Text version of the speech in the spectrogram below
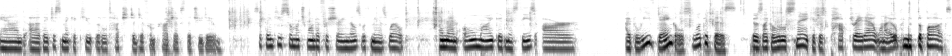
And uh, they just make a cute little touch to different projects that you do. So thank you so much, Wanda, for sharing those with me as well. And then, oh my goodness, these are, I believe, dangles. Look at this. It was like a little snake. It just popped right out when I opened up the box.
